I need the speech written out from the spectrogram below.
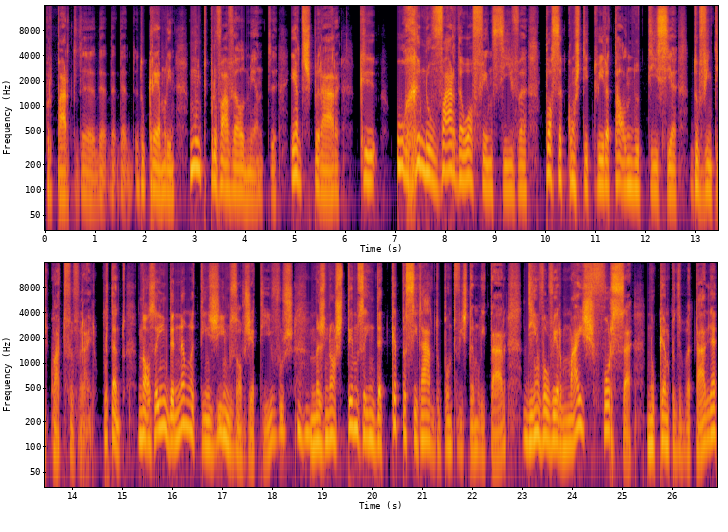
por parte de, de, de, do Kremlin, muito provavelmente é de esperar que o renovar da ofensiva possa constituir a tal notícia do 24 de fevereiro. Portanto, nós ainda não atingimos objetivos, uhum. mas nós temos ainda capacidade, do ponto de vista militar, de envolver mais força no campo de batalha.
